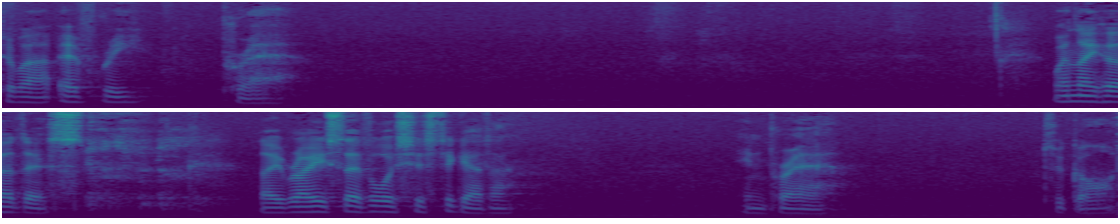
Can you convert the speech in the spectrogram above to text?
to our every prayer. When they heard this, they raised their voices together in prayer to God.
